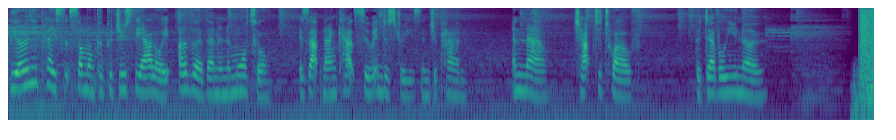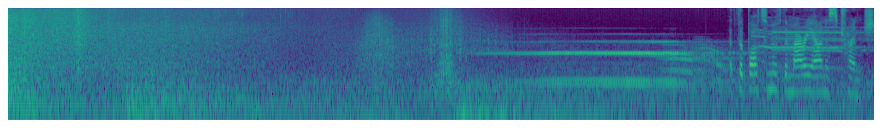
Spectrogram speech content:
The only place that someone could produce the alloy other than an immortal is at Nankatsu Industries in Japan. And now, Chapter 12 The Devil You Know. The bottom of the Marianas Trench,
